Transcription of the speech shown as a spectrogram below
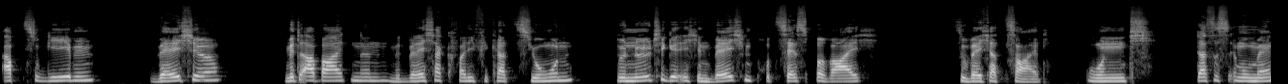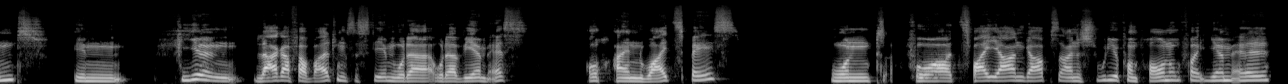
abzugeben, welche Mitarbeitenden mit welcher Qualifikation benötige ich in welchem Prozessbereich zu welcher Zeit. Und das ist im Moment in vielen Lagerverwaltungssystemen oder, oder WMS auch ein White Space. Und vor zwei Jahren gab es eine Studie vom Fraunhofer IML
